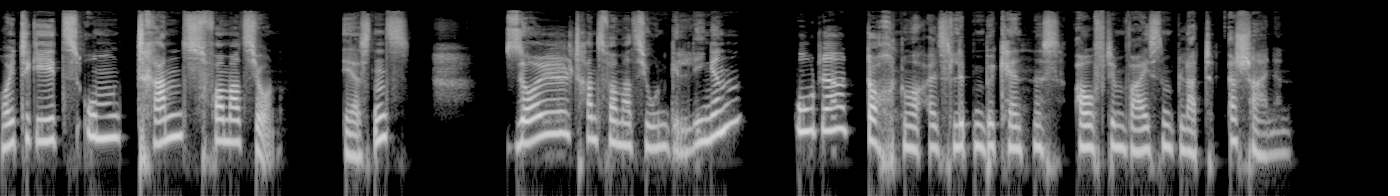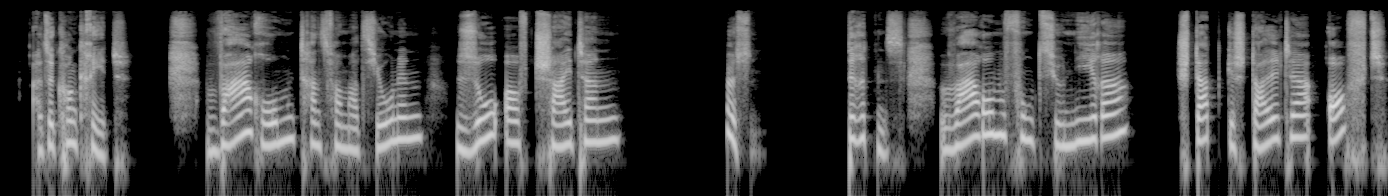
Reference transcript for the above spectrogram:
Heute geht es um Transformation. Erstens, soll Transformation gelingen oder doch nur als Lippenbekenntnis auf dem weißen Blatt erscheinen? Also konkret, warum Transformationen so oft scheitern müssen. Drittens, warum Funktionierer statt Gestalter oft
